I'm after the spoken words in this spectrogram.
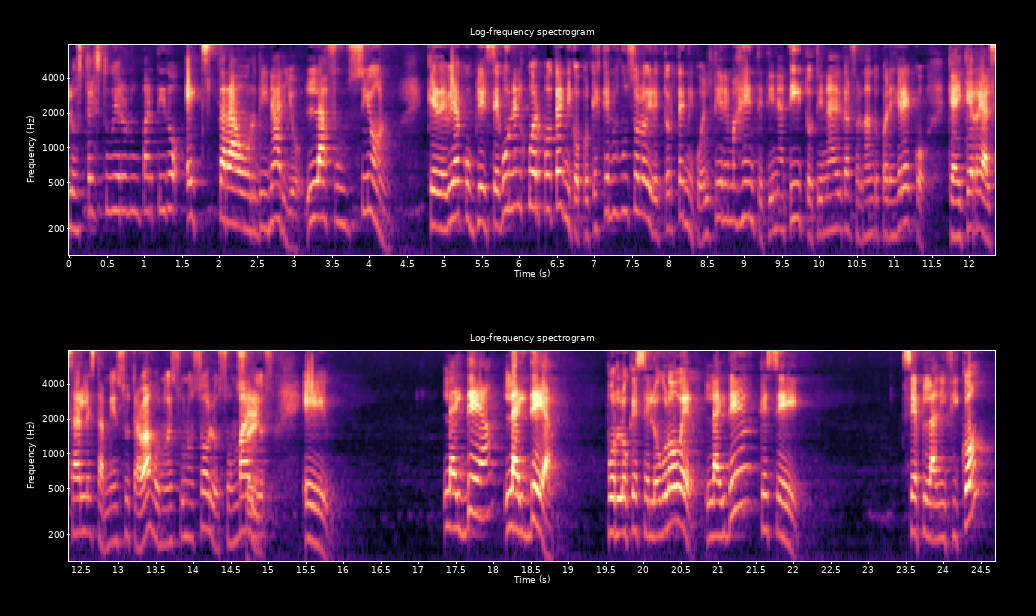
los tres tuvieron un partido extraordinario. La función que debía cumplir según el cuerpo técnico, porque es que no es un solo director técnico, él tiene más gente, tiene a Tito, tiene a Edgar Fernando Pérez Greco, que hay que realzarles también su trabajo, no es uno solo, son varios. Eh, la idea, la idea, por lo que se logró ver, la idea que se, se planificó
